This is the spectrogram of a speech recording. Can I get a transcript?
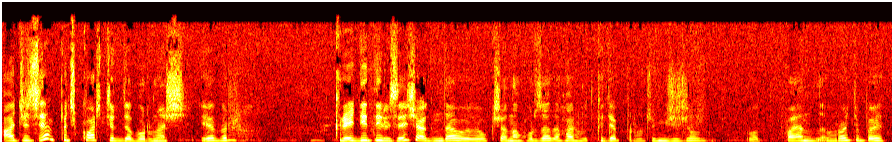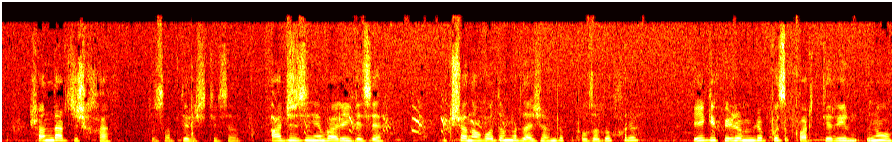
Ачызем піч квартирда бурмаш. Я бір кредит илсе шагында окшана хурза да хан вот кедеп межижел. Вот паян вроде бы шандар жишха. Тусап дерештесе. Ачызене вали десе. Окшана годым бірда жамбек пулза дохры. Ну.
